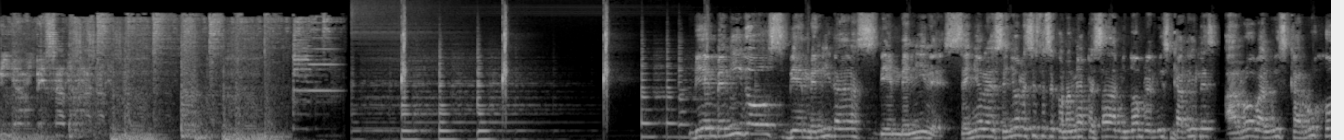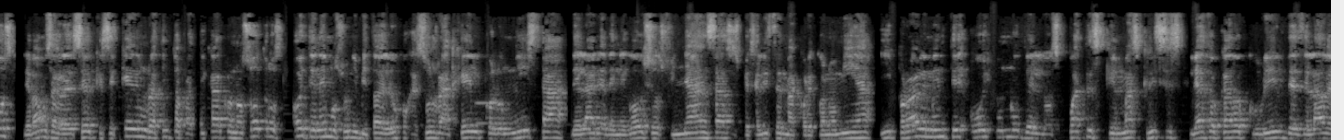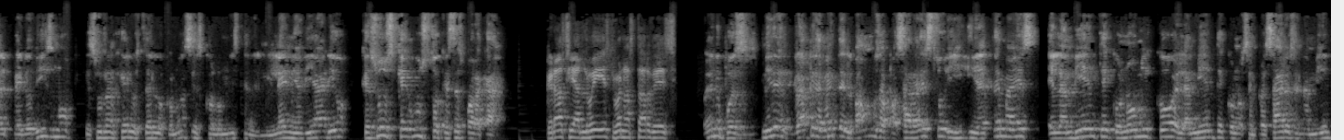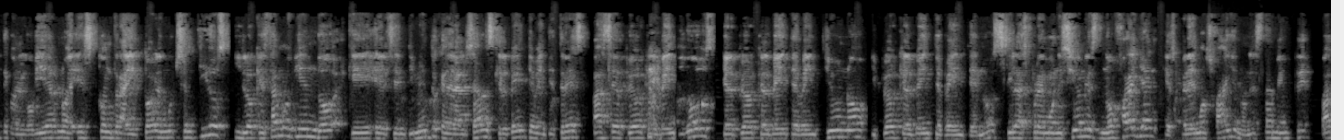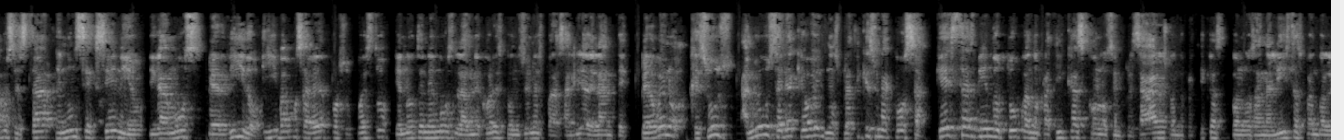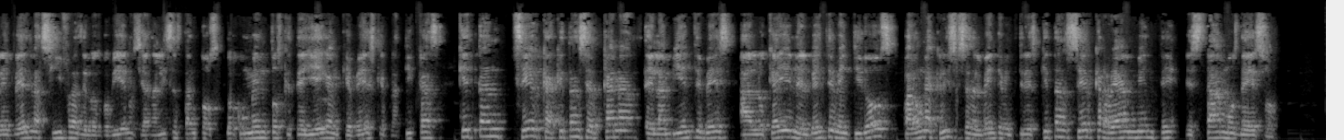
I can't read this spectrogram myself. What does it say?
Economía pesada. Bienvenidos, bienvenidas, bienvenides. Señoras y señores, esto es Economía Pesada. Mi nombre es Luis Carriles, arroba Luis Carrujos. Le vamos a agradecer que se quede un ratito a practicar con nosotros. Hoy tenemos un invitado de lujo, Jesús Rangel, columnista del área de negocios, finanzas, especialista en macroeconomía y probablemente hoy uno de los cuates que más crisis le ha tocado cubrir desde el lado del periodismo. Jesús Rangel, usted lo conoce, es columnista en el Milenio Diario Jesús, qué gusto que estés por acá. Gracias, Luis. Buenas tardes. Bueno, pues miren, rápidamente vamos a pasar a esto y, el tema es el ambiente económico, el ambiente con los empresarios, el ambiente con el gobierno es contradictorio en muchos sentidos y lo que estamos viendo que el sentimiento generalizado es que el 2023 va a ser peor que el 22, que el peor que el 2021 y peor que el 2020, ¿no? Si las premoniciones no fallan, que esperemos fallen honestamente, vamos a estar en un sexenio, digamos, perdido y vamos a ver, por supuesto, que no tenemos las mejores condiciones para salir adelante. Pero bueno, Jesús, a mí me gustaría que hoy nos platiques una cosa. ¿Qué estás viendo tú cuando platicas con los empresarios, cuando platicas con los analistas, cuando le ves las cifras de los gobiernos y analizas tantos documentos que te llegan, que ves, que platicas? ¿Qué tan cerca, qué tan cercana el ambiente ves a lo que hay en el 2022 para una crisis en el 2023? ¿Qué tan cerca realmente estamos de eso?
